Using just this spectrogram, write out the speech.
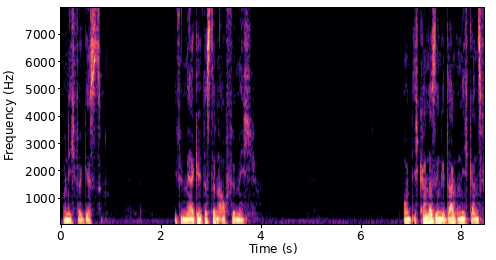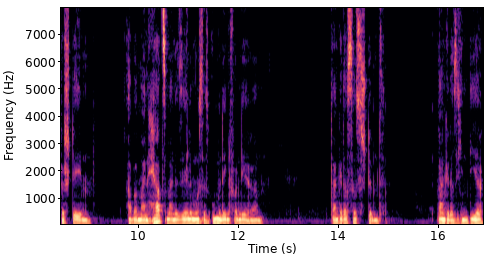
und nicht vergisst, wie viel mehr gilt das dann auch für mich? Und ich kann das in Gedanken nicht ganz verstehen, aber mein Herz, meine Seele muss das unbedingt von dir hören. Danke, dass das stimmt. Danke, dass ich in dir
